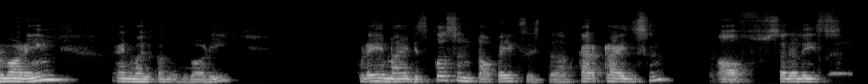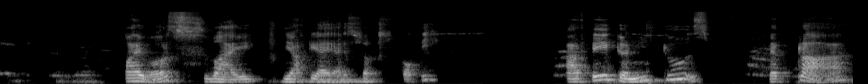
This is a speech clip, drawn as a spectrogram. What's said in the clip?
Good morning and welcome everybody. Today my discussion topics is the characterization of cellulose fibers by the FTIR spectroscopy. I've taken two spectra.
